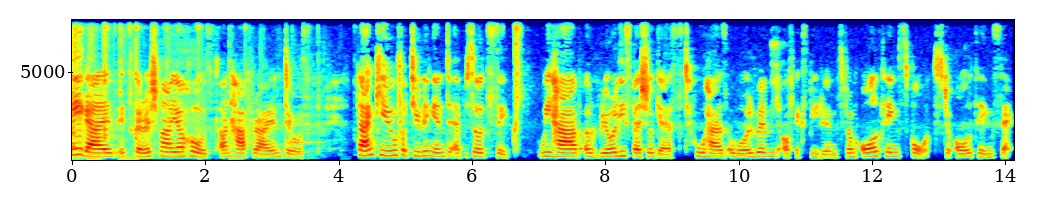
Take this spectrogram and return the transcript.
Hey guys, it's Karishma, your host on Half Fry and Toast. Thank you for tuning in to episode 6. We have a really special guest who has a whirlwind of experience from all things sports to all things sex.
